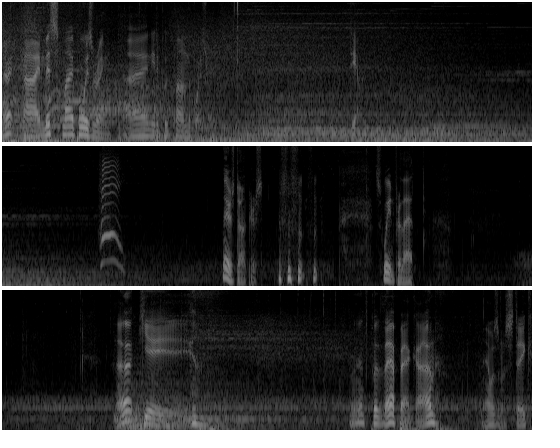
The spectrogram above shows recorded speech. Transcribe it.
Alright, I missed my poise ring. I need to put on the poise ring. Damn. Hey! There's Donkers. Just waiting for that. Okay. Let's put that back on. That was a mistake.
